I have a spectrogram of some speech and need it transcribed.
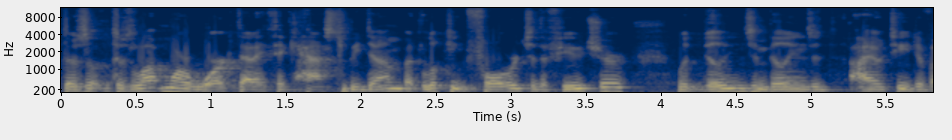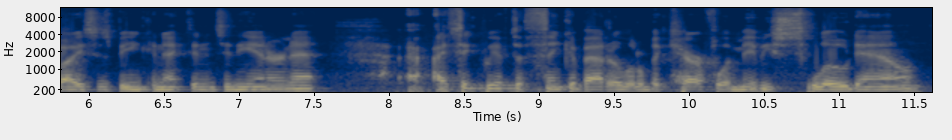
there's a, there's a lot more work that I think has to be done. But looking forward to the future, with billions and billions of IoT devices being connected into the internet, I think we have to think about it a little bit careful and maybe slow down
